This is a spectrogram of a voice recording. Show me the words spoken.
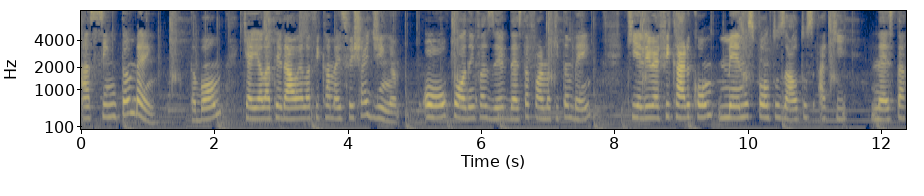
assim também, tá bom? Que aí a lateral ela fica mais fechadinha. Ou podem fazer desta forma aqui também, que ele vai ficar com menos pontos altos aqui nesta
